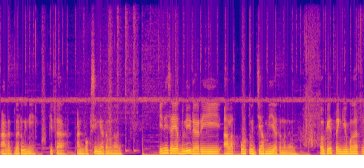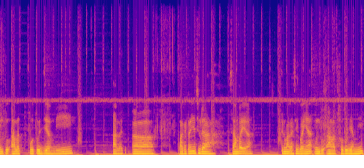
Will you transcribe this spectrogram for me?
alat baru ini, kita unboxing ya teman-teman. Ini saya beli dari alat foto Jambi ya teman-teman. Oke, thank you banget untuk alat foto Jambi. Alat uh, paketannya sudah sampai ya. Terima kasih banyak untuk alat foto Jambi.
